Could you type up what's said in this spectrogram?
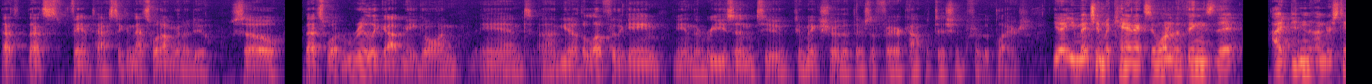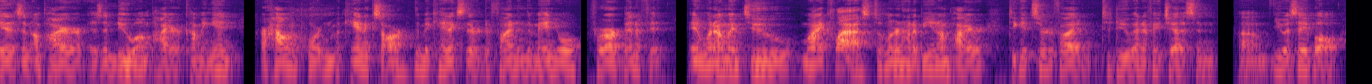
that's that's fantastic, and that's what I'm going to do. So that's what really got me going, and um, you know, the love for the game and the reason to to make sure that there's a fair competition for the players. You know, you mentioned mechanics, and one of the things that I didn't understand as an umpire, as a new umpire coming in, are how important mechanics are, the mechanics that are defined in the manual for our benefit. And when I went to my class to learn how to be an umpire, to get certified to do NFHS and um, USA ball,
